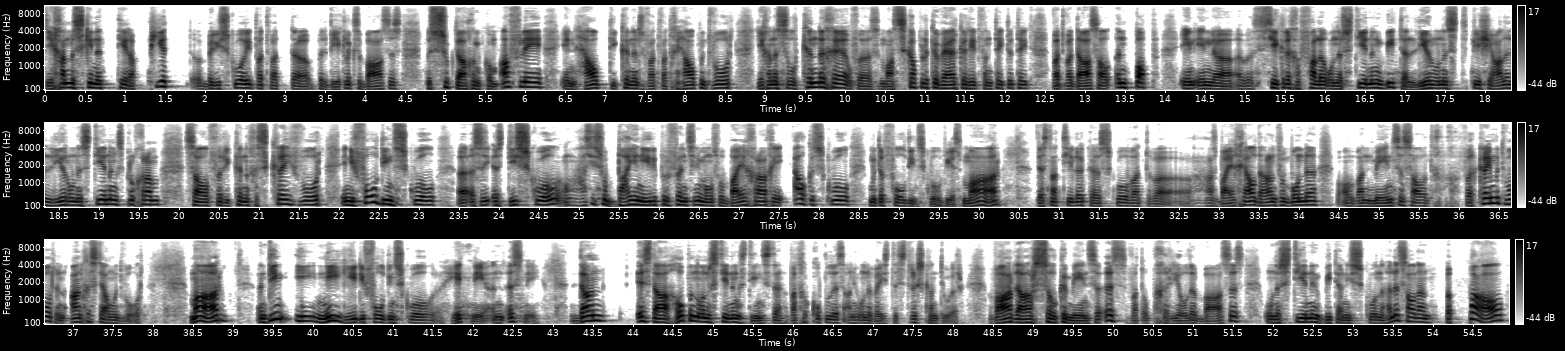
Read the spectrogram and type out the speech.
Jy gaan miskien 'n terapeut by die skool het wat wat uh, op 'n weeklikse basis besoekdag en kom af lê en help die kinders wat wat gehelp moet word. Jy gaan 'n sielkundige of 'n maatskaplike werker hê van tyd tot tyd wat wat daar sal inpop en en 'n uh, sekere gevalle ondersteuning bied. 'n Leeronder spesiale leerondersteuningsprogram sal vir die kind geskryf word en die voldiensskool uh, is is die skool as jy so baie in hierdie provinsie nie, maar ons wil baie graag hê elke skool moet 'n voldiensskool wees. Maar dis natuurlik 'n skool wat as baie geld daaraan verbonde want mense sal verkry moet word en aangestel moet word. Maar indien u nie hierdie voldiensskool het nie en is nie, dan is daar hulp en ondersteuningsdienste wat gekoppel is aan die onderwysdistrikskantoor waar daar sulke mense is wat op gereelde basis ondersteuning bied aan die skool en hulle sal dan bepaal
